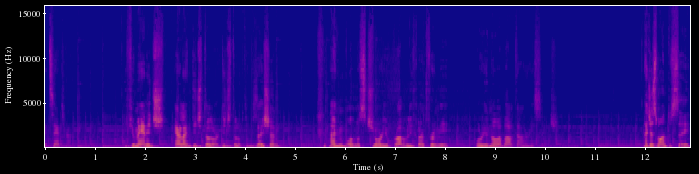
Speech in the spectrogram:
etc. If you manage airline digital or digital optimization, I'm almost sure you probably heard from me or you know about our research. I just want to say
